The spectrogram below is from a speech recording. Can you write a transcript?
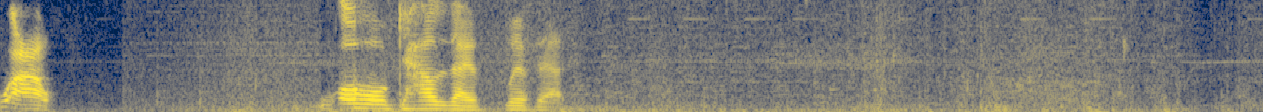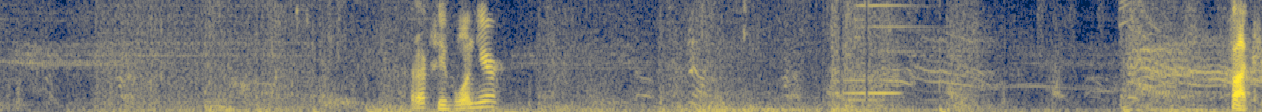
Wow. Oh, how did I live that? Are there people in here? Fuck.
